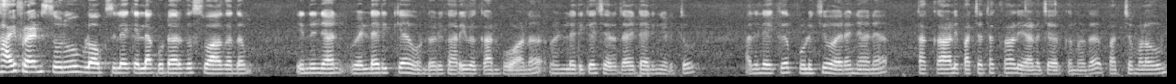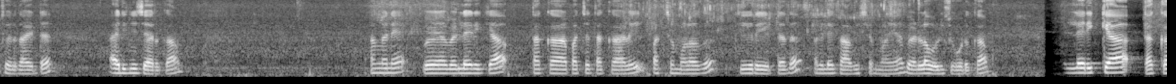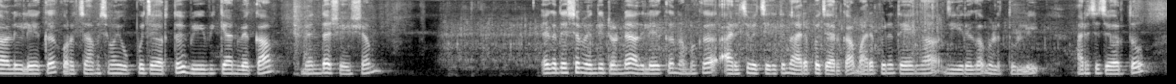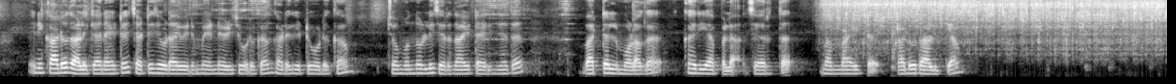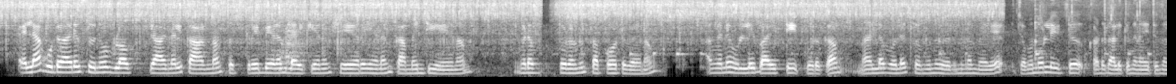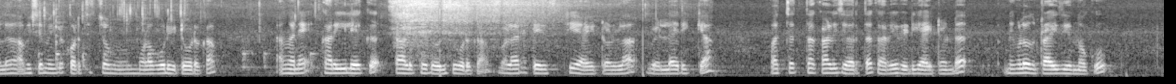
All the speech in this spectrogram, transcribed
Hi friends Sunu വ്ളോഗ്സിലേക്ക് എല്ലാ കൂട്ടുകാർക്കും സ്വാഗതം. ഇന്ന് ഞാൻ വെള്ളരിക്ക കൊണ്ട് ഒരു കറി വെക്കാൻ പോവാണ്. വെള്ളരിക്ക ചെറുതായിട്ട് അരിഞ്ഞെടുത്തു. അതിലേക്ക് പുളിക്ക് പകരം ഞാൻ തക്കാളി പച്ചത്തക്കാളിയാണ് ചേർക്കുന്നത്. പച്ചമുളകും ചെറുതായിട്ട് അരിഞ്ഞ് ചേർക്കാം. അങ്ങനെ വെള്ളരിക്ക തക്കാ പച്ചത്തക്കാളി പച്ചമുളക് കീറിയിട്ടത് അതിലേക്ക് ആവശ്യമായ വെള്ളം ഒഴിച്ചു കൊടുക്കാം. വെള്ളരിക്ക തക്കാളിയിലേക്ക് കുറച്ച് ആവശ്യമായ ഉപ്പ് ചേർത്ത് വേവിക്കാൻ വെക്കാം. വെന്ത ശേഷം ഏകദേശം വെന്തിട്ടുണ്ട്. അതിലേക്ക് നമുക്ക് അരച്ച് വെച്ചിരിക്കുന്ന അരപ്പ് ചേർക്കാം. അരപ്പിന് തേങ്ങ ജീരകം വെളുത്തുള്ളി അരച്ച് ചേർത്തു. ഇനി കടു തളിക്കാനായിട്ട് ചട്ടി ചൂടായി വരുമ്പോൾ എണ്ണ ഒഴിച്ചു കൊടുക്കാം. കടുക് ഇട്ട് കൊടുക്കാം. ചുമന്നുള്ളി ചെറുതായിട്ട് അരിഞ്ഞത് വറ്റൽ മുളക് കരിയാപ്പില ചേർത്ത് നന്നായിട്ട് കടു താളിക്കാം. എല്ലാ കൂട്ടുകാരും സുനു ബ്ലോഗ് ചാനൽ കാണണം. സബ്സ്ക്രൈബ് ചെയ്യണം ലൈക്ക് ചെയ്യണം ഷെയർ ചെയ്യണം കമന്റ് ചെയ്യണം. നിങ്ങളുടെ തുടർന്ന് സപ്പോർട്ട് വേണം. അങ്ങനെ ഉള്ളി വഴറ്റി കൊടുക്കാം. നല്ലപോലെ ചുമന്ന് വരുന്നിടം വരെ ചുമന്നുള്ളി ഇട്ട് കടു തളിക്കുന്നതിനായിട്ട് നല്ലത് ആവശ്യമെങ്കിൽ കുറച്ച് ചുമ മുളക് ഇട്ട് കൊടുക്കാം. അങ്ങനെ കറിയിലേക്ക് തളിച്ചത് ഒഴിച്ച് കൊടുക്കാം. വളരെ ടേസ്റ്റി ആയിട്ടുള്ള വെള്ളരിക്ക പച്ചത്തക്കാളി ചേർത്ത കറി റെഡി ആയിട്ടുണ്ട്. നിങ്ങളൊന്ന് ട്രൈ ചെയ്ത് നോക്കൂ.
